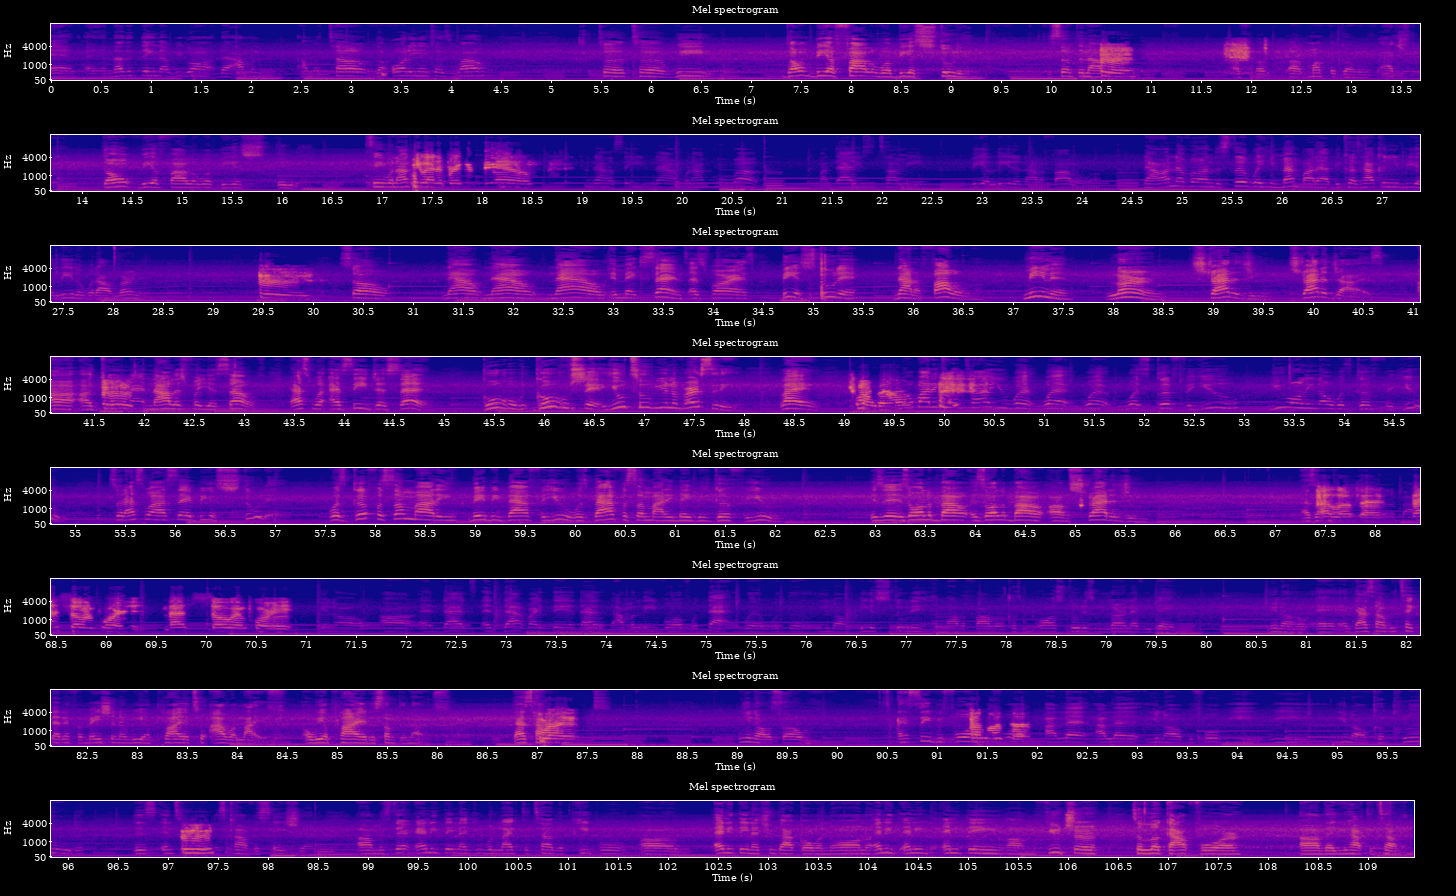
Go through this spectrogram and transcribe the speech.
and, and another thing that we going that I'm gonna I'm gonna tell the audience as well to to we don't be a follower, be a student. It's something I. Mm-hmm a, a, a month ago, actually. Don't be a follower, be a student. See, when I you got to break it down. Now, see, now when I grew up, my dad used to tell me, be a leader, not a follower. Now, I never understood what he meant by that because how can you be a leader without learning? Mm. So now, now, now it makes sense as far as be a student, not a follower. Meaning, learn, strategy, strategize, uh, uh, gain mm. that knowledge for yourself. That's what SE just said. Google, Google shit, YouTube University. Like, come on. Nobody can tell you what what what what's good for you. You only know what's good for you. So that's why I say be a student. What's good for somebody may be bad for you. What's bad for somebody may be good for you. Is it? It's all about. It's all about um, strategy. I love that. That's so important. That's so important. You know, uh, and that's and that right there. That I'm gonna leave off with that. With with the you know, be a student and not a follower, because we all students. We learn every day. You know, and, and that's how we take that information and we apply it to our life, or we apply it to something else. That's how. Right. You know, so and see before, I, before I let I let you know before we we you know conclude this interview, mm-hmm. this conversation. Um, is there anything that you would like to tell the people? Um, anything that you got going on, or any any anything um, future to look out for um, that you have to tell them?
